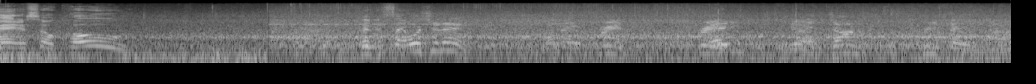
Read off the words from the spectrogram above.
Man, it's so cold. Let me say, what's your name? My name Fred. Fred. Yeah. Jonathan. Appreciate it, man.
